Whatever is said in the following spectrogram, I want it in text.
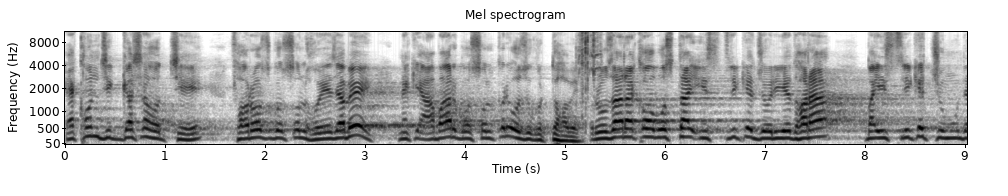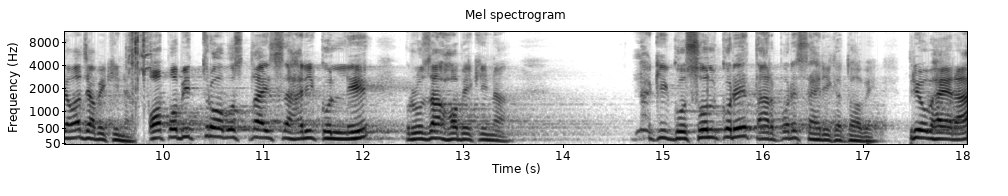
এখন জিজ্ঞাসা হচ্ছে, ফরজ গোসল হয়ে যাবে নাকি আবার গোসল করে অজু করতে হবে? রোজা রাখা অবস্থায় স্ত্রীকে জড়িয়ে ধরা বা স্ত্রীকে চুমু দেওয়া যাবে কিনা? অপবিত্র অবস্থায় সাহারি করলে রোজা হবে কিনা? নাকি গোসল করে তারপরে সাহারি খেতে হবে? প্রিয় ভাইয়েরা,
